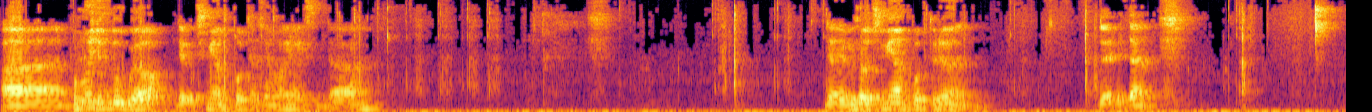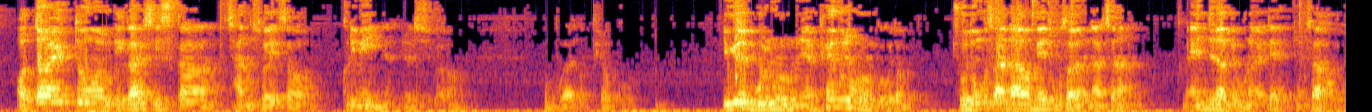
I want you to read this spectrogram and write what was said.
아, 본문 이 정도고요. 네, 중요한 문법 다시 한번 확인하겠습니다. 네, 여기서 중요한 문법들은 네, 일단 어떤 활동을 우리가 할 수 있을까? 장소에서 그림에 있는 이런 뜻이고요. 이거 뭐야, 이거 필요 없고. 여기는 뭘 물어보냐면 표현구조 물어보는 거거든. 조동사 다음에 동사 원형 나왔잖아. 그럼 and 다음에 뭐 나와야 돼? 동사 아, 원형.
